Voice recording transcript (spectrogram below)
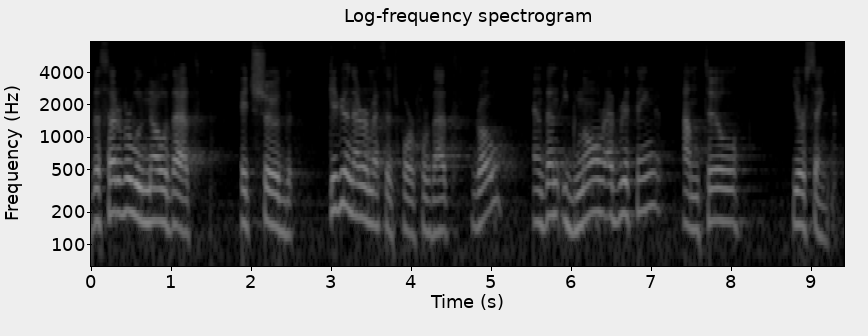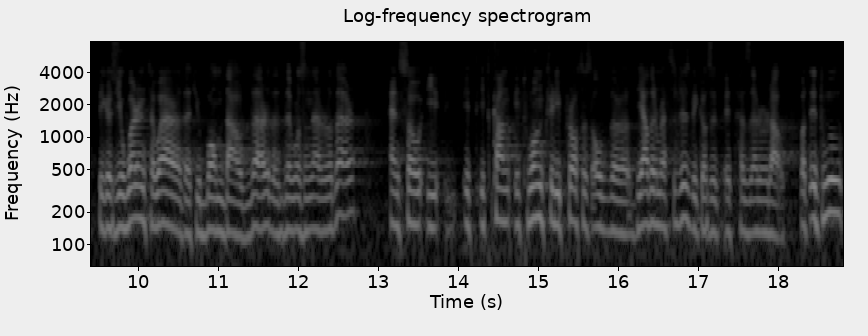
the server will know that it should give you an error message for, for that row, and then ignore everything until your sync because you weren't aware that you bombed out there, that there was an error there. And so it, it, it, can't, it won't really process all the, the other messages because it, it has errored out. But it will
